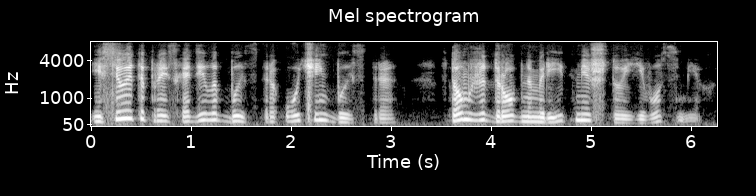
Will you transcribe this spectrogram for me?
И все это происходило быстро, очень быстро, в том же дробном ритме, что и его смех.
